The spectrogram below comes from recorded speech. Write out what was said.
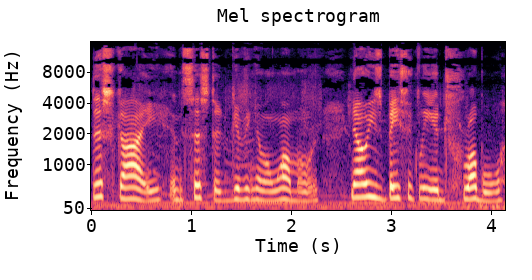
this guy insisted giving him a lawnmower. Now he's basically in trouble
